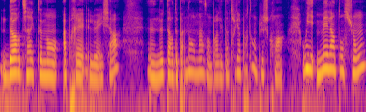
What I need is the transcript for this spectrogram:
dors directement après le Aisha. Euh, ne tarde pas. Non, mince, on parlait d'un truc important en plus, je crois. Oui, mets l'intention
